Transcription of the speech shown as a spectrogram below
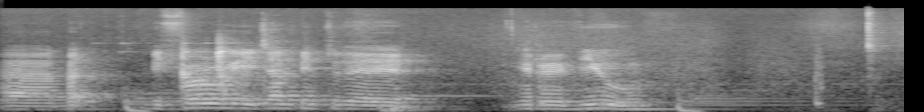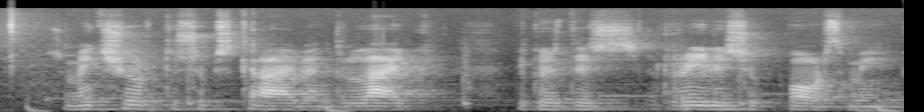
Uh, but before we jump into the review, so make sure to subscribe and to like because this really supports me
